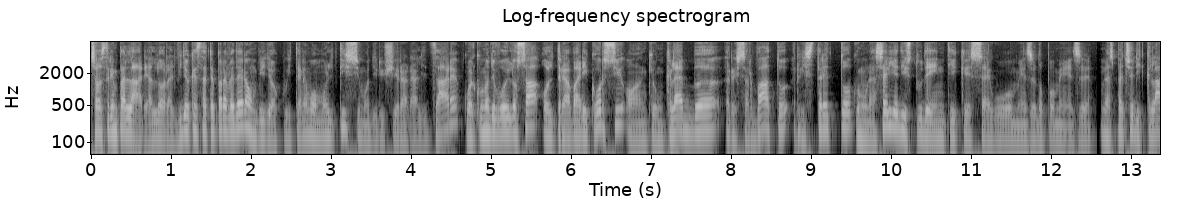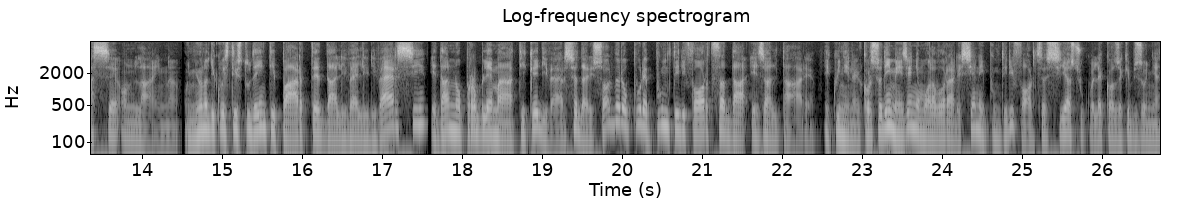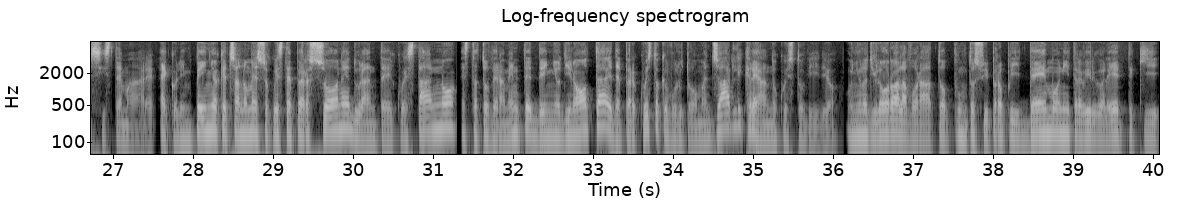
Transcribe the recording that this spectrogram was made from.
Ciao strimpellari, allora il video che state per vedere è un video a cui tenevo moltissimo di riuscire a realizzare. Qualcuno di voi lo sa, oltre a vari corsi ho anche un club riservato, ristretto, con una serie di studenti che seguo mese dopo mese, una specie di classe online. Ognuno di questi studenti parte da livelli diversi ed hanno problematiche diverse da risolvere oppure punti di forza da esaltare. E quindi nel corso dei mesi andiamo a lavorare sia nei punti di forza sia su quelle cose che bisogna sistemare. Ecco, l'impegno che ci hanno messo queste persone persone durante quest'anno è stato veramente degno di nota ed è per questo che ho voluto omaggiarli creando questo video. Ognuno di loro ha lavorato appunto sui propri demoni, tra virgolette, chi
